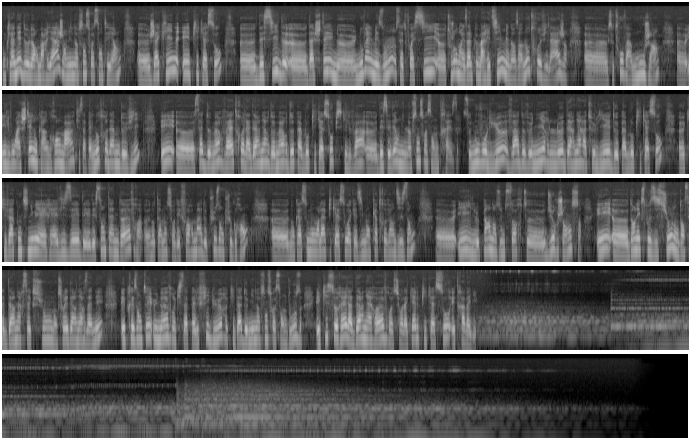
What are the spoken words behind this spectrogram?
Donc l'année de leur mariage, en 1961, euh, Jacqueline et Picasso euh, décident euh, d'acheter une, nouvelle maison, cette fois-ci toujours dans les Alpes-Maritimes, mais dans un autre village qui se trouve à Mougins. ils vont acheter donc un grand mât qui s'appelle Notre-Dame de Vie, et cette demeure va être la dernière demeure de Pablo Picasso puisqu'il va décéder en 1973. Ce nouveau lieu va devenir le dernier atelier de Pablo Picasso, qui va continuer à réaliser des, centaines de euh, notamment sur des formats de plus en plus grands. Euh, donc à ce moment-là, Picasso a quasiment 90 ans euh, et il le peint dans une sorte d'urgence. Et dans l'exposition, donc dans cette dernière section, donc sur les dernières années, est présentée une œuvre qui s'appelle Figure, qui date de 1972 et qui serait la dernière œuvre sur laquelle Picasso ait travaillé.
